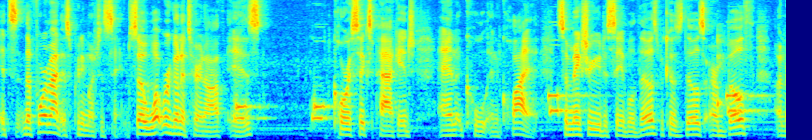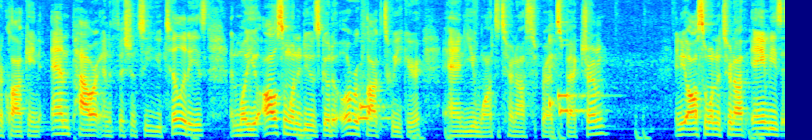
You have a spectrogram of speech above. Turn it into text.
it's, the format is pretty much the same. So what we're gonna turn off is Core 6 package and Cool and Quiet. So make sure you disable those because those are both underclocking and power and efficiency utilities. And what you also want to do is go to Overclock Tweaker and you want to turn off Spread Spectrum. And you also want to turn off AMD's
